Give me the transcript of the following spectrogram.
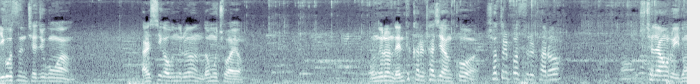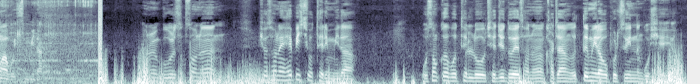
이곳은 제주공항. 날씨가 오늘은 너무 좋아요. 오늘은 렌트카를 타지 않고 셔틀버스를 타러 어, 주차장으로 이동하고 있습니다. 오늘 묵을 숙소는 표선의 해비시 호텔입니다. 5성급 호텔로 제주도에서는 가장 으뜸이라고 볼 수 있는 곳이에요.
